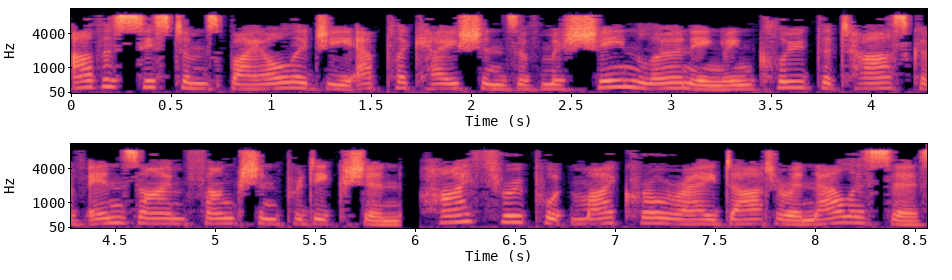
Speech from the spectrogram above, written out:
Other systems biology applications of machine learning include the task of enzyme function prediction, high throughput microarray data analysis,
